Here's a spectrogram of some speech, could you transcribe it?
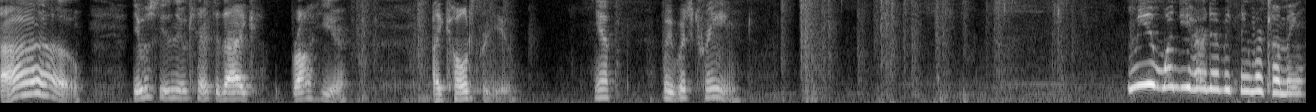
Oh. You will see the new character that I brought here. I called for you. Yep. Wait, where's Cream? Me and Wendy heard everything were coming.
